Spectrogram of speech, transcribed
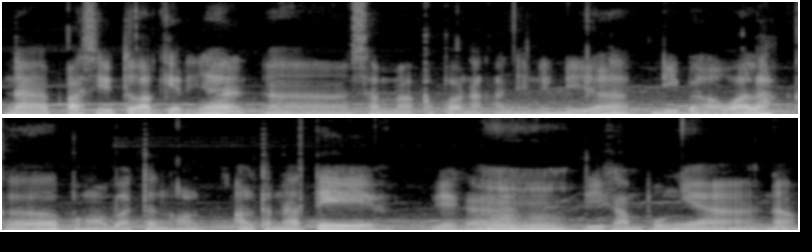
nah pas itu akhirnya eh, sama keponakannya ini dia dibawalah ke pengobatan al- alternatif, ya kan, Mhm. di kampungnya. Nah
